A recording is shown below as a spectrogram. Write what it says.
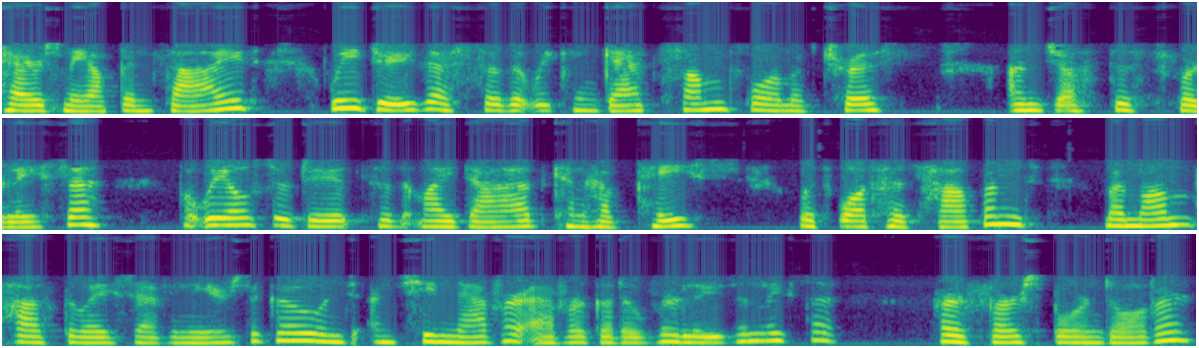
tears me up inside. We do this so that we can get some form of truth and justice for Lisa, but we also do it so that my dad can have peace with what has happened. My mum passed away seven years ago, and, and she never ever got over losing Lisa, her firstborn daughter.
